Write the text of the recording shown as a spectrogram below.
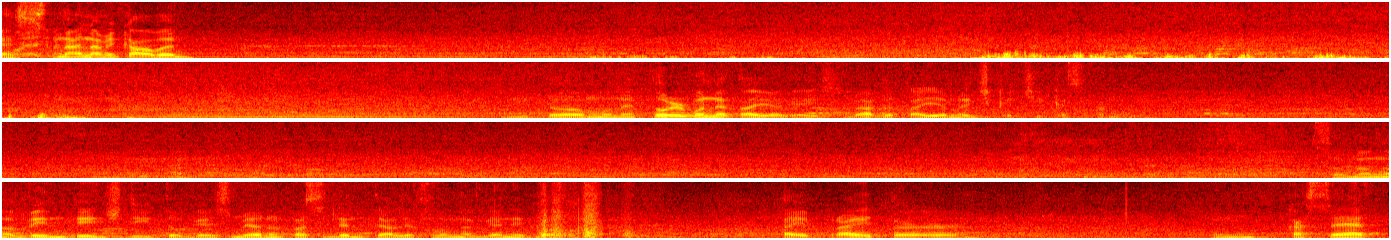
Yes, na namin kawan. Dito muna, tour muna tayo guys bago tayo mag-chika-chika sa kanila. Sa mga vintage dito guys, meron pa silang telephone na ganito. Typewriter, yung cassette.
